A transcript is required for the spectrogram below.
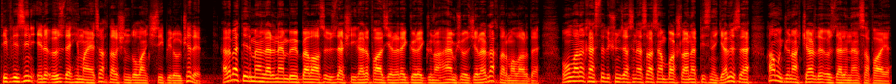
Tiflisin elə özü də himayəçi axtarışında olan kiçik bir ölkədir. Əlbəttə ermənilərin ən böyük bəlası üzləşdikləri faciələrə görə günahı həmişə özgələrdə axtarmalardır. Onların xəstə düşüncəsinə əsasən başlarına pis nə gəlirsə, hamı günahkardır özlərindən safayı.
